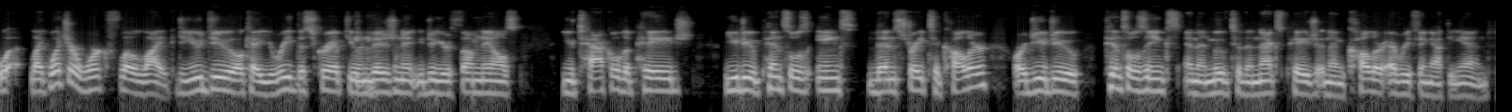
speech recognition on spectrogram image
What like what's your workflow like? Do you do okay? You read the script, you envision it, you do your thumbnails, you tackle the page, you do pencils, inks, then straight to color, or do you do pencils, inks, and then move to the next page and then color everything at the end?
